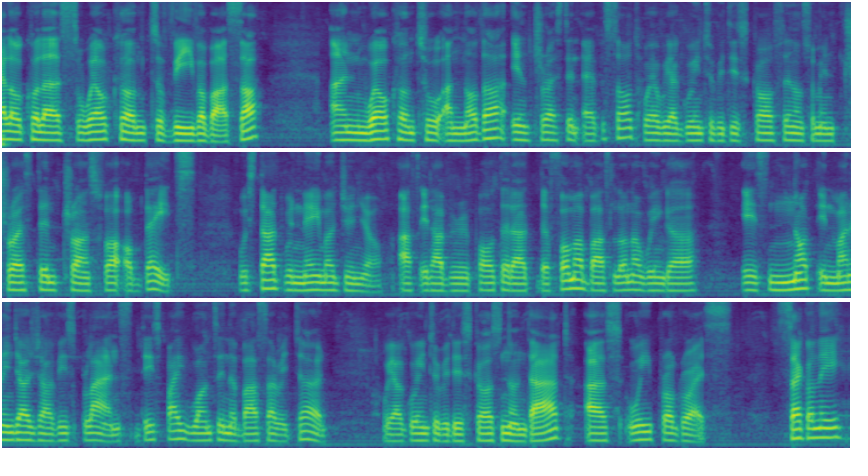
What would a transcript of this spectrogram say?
Hello, culers. Welcome to Viva Barca and welcome to another interesting episode where we are going to be discussing on some interesting transfer updates. We start with Neymar Jr. as it has been reported that the former Barcelona winger is not in manager Xavi's plans despite wanting a Barca return. We are going to be discussing on that as we progress. Secondly,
